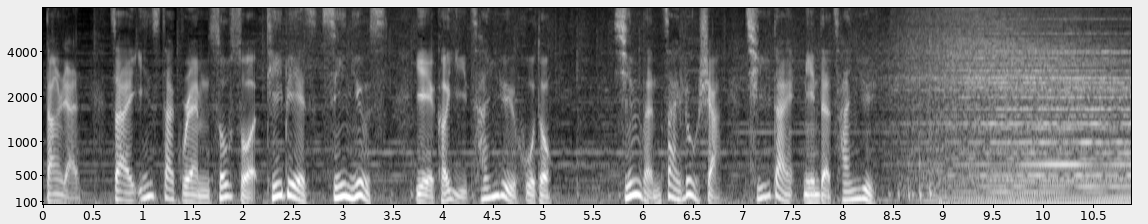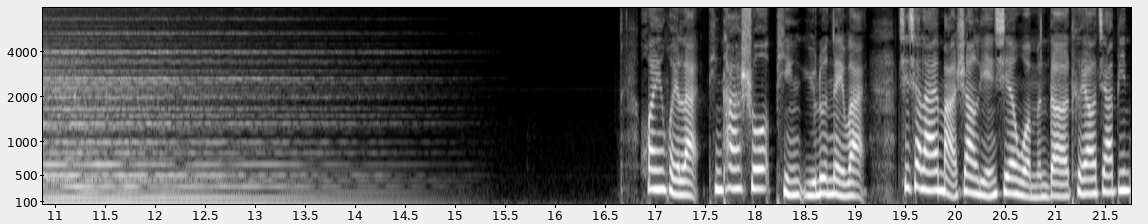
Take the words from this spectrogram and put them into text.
当然，在 Instagram 搜索 TBS C News 也可以参与互动。新闻在路上，期待您的参与。欢迎回来，听他说评舆论内外。接下来马上连线我们的特邀嘉宾，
